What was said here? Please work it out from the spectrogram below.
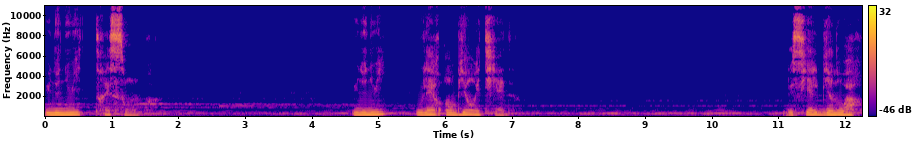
une nuit très sombre. Une nuit où l'air ambiant est tiède. Le ciel bien noir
